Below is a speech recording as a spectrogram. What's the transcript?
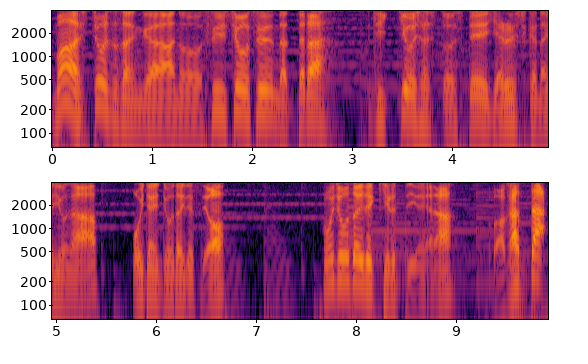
まあ視聴者さんがあの推奨するんだったら実況者としてやるしかないような置いたい状態ですよ。この状態で切るっていうんやな。わかった。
